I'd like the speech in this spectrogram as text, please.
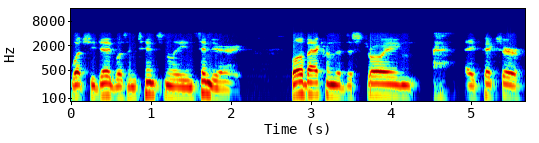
What she did was intentionally incendiary. Blowback from the destroying a picture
